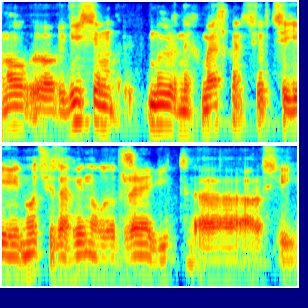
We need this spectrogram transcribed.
Ну вісім мирних мешканців цієї ночі загинули вже від Росії.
